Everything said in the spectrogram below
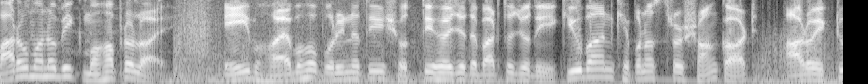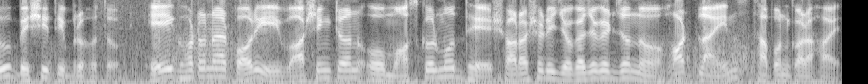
পারমাণবিক মহাপ্রলয়। এই ভয়াবহ পরিণতি সত্যি হয়ে যেতে পারত যদি কিউবান ক্ষেপণাস্ত্র সংকট আরও একটু বেশি তীব্র হতো। এই ঘটনার পরই ওয়াশিংটন ও মস্কোর মধ্যে সরাসরি যোগাযোগের জন্য হটলাইন স্থাপন করা হয়।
